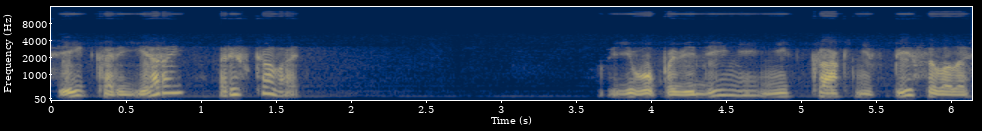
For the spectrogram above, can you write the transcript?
всей карьерой рисковать. Его поведение никак не вписывалось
